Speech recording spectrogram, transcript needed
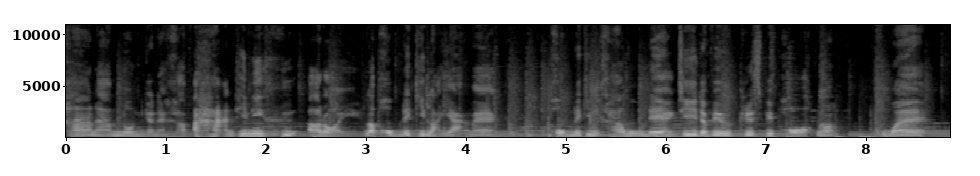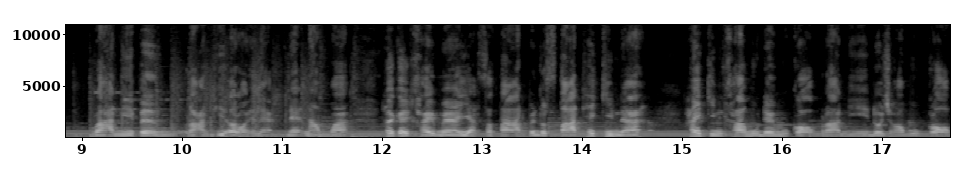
ท่าน้ำนนท์กันนะครับ อาหารที่นี่คืออร่อย แล้วผมได้กินหลายอย่างมาก ผมได้กินข้าวหมูแดง TW Crispy Pork เนาะผมว่า ร้านนี้เป็นร้านที่อร่อยแหละ แนะนำว่าถ้าเกิดใครมาอยากสตาร์ทเป็นตัวสตาร์ทให้กินนะ ให้กินข้าวหมูแดงหมูกรอบร้านนี้ โดยเฉพาะหมูกรอบ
